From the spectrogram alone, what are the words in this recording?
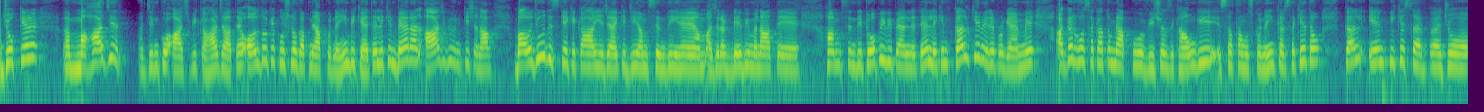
जो कि महाजिर, जिनको आज भी कहा जाता है ऑल दो के कुछ लोग अपने आप को नहीं भी कहते, लेकिन बहरहाल आज भी उनकी शनाख्त बावजूद इसके कि कहा यह जाए कि जी हम सिंधी हैं, हम अजरक डे भी मनाते हैं, हम सिंधी टोपी भी पहन लेते हैं, लेकिन कल के मेरे प्रोग्राम में अगर हो सका तो मैं आपको वो विजुअल दिखाऊँगी, इस वक्त हम उसको नहीं कर सके तो कल ए के सर, जो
